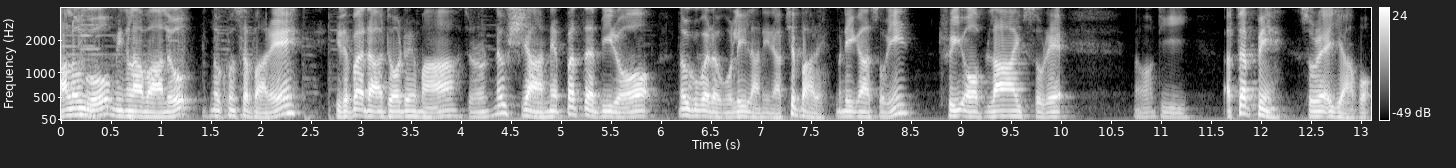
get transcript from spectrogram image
အားလုံးကိုမင်္ဂလာပါလို့နှုတ်ခွန်းဆက်ပါတယ်ဒီတစ်ပတ်တာအတော်တွင်းမှာကျွန်တော်နှုတ်ရှာနဲ့ပတ်သက်ပြီးတော့နှုတ်ကပတ်တော်ကိုလေ့လာနေတာဖြစ်ပါတယ်မနေ့ကဆိုရင် Tree of Life ဆိုတဲ့เนาะဒီအသက်ပင်ဆိုတဲ့အရာပေါ့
